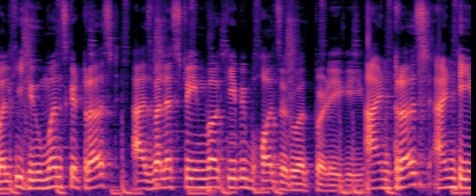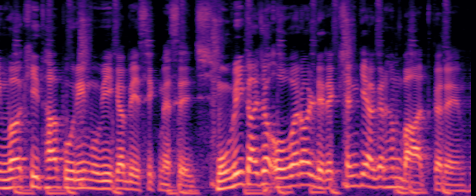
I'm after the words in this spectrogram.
बल्कि ह्यूमंस के trust as well as team work की भी बहुत ज़रूरत पड़ेगी। And trust and team work ही था पूरी मूवी का बेसिक मैसेज मूवी का जो ओवरऑल डायरेक्शन की अगर हम बात करें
